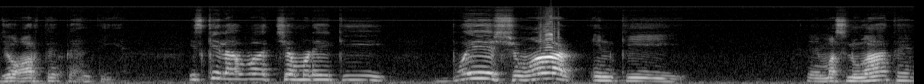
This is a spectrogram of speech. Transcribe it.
जो औरतें पहनती हैं। इसके अलावा चमड़े की बेशुमार इनकी मसनूआत हैं।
